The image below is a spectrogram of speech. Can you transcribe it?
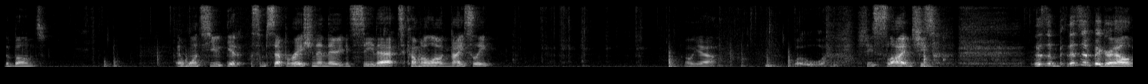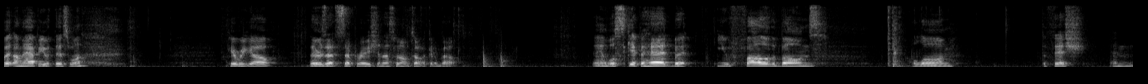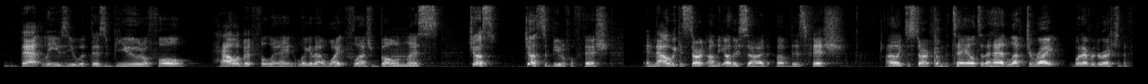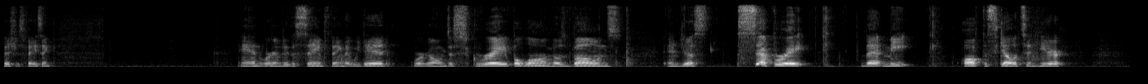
the bones. And once you get some separation in there, you can see that's coming along nicely. Oh yeah. Whoa. She's sliding. She's This is a this is a bigger halibut. I'm happy with this one. Here we go. There's that separation. That's what I'm talking about. And we'll skip ahead, but you follow the bones along the fish, and that leaves you with this beautiful halibut fillet. Look at that white flesh, boneless, just just a beautiful fish. And now we can start on the other side of this fish. I like to start from the tail to the head, left to right, whatever direction the fish is facing. And we're going to do the same thing that we did. We're going to scrape along those bones and just separate that meat off the skeleton here.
